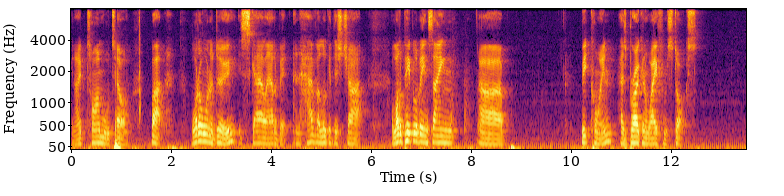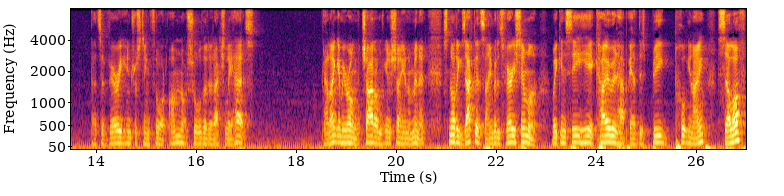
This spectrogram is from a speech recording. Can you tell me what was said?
You know, time will tell. But what I want to do is scale out a bit and have a look at this chart. A lot of people have been saying uh, Bitcoin has broken away from stocks. That's a very interesting thought. I'm not sure that it actually has. Now, don't get me wrong, the chart I'm going to show you in a minute, it's not exactly the same, but it's very similar. We can see here, COVID happened, we had this big, pull, you know, sell off,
